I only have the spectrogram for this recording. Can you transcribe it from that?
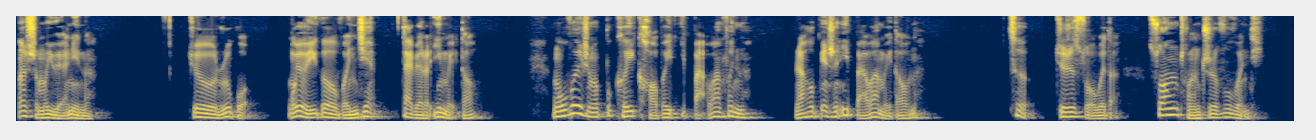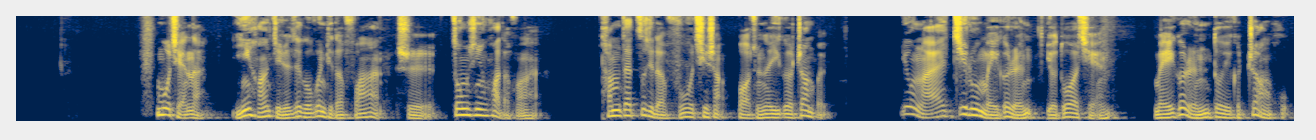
那什么原理呢？就如果我有一个文件代表了一美刀，我为什么不可以拷贝一百万份呢？然后变成一百万美刀呢？这就是所谓的双重支付问题。目前呢，银行解决这个问题的方案是中心化的方案，他们在自己的服务器上保存着一个账本，用来记录每个人有多少钱，每个人都有一个账户，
